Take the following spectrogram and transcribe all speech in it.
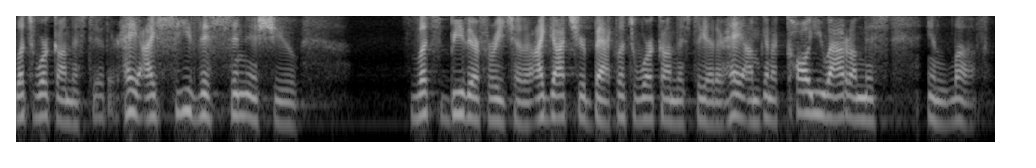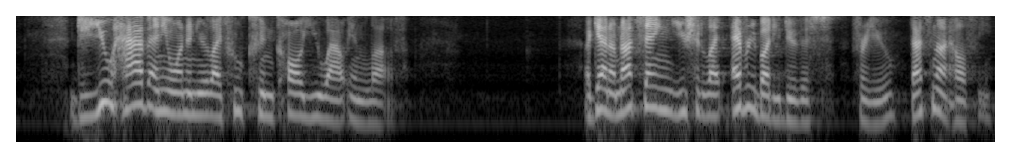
Let's work on this together. Hey, I see this sin issue. Let's be there for each other. I got your back. Let's work on this together. Hey, I'm going to call you out on this in love. Do you have anyone in your life who can call you out in love? Again, I'm not saying you should let everybody do this for you. That's not healthy.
